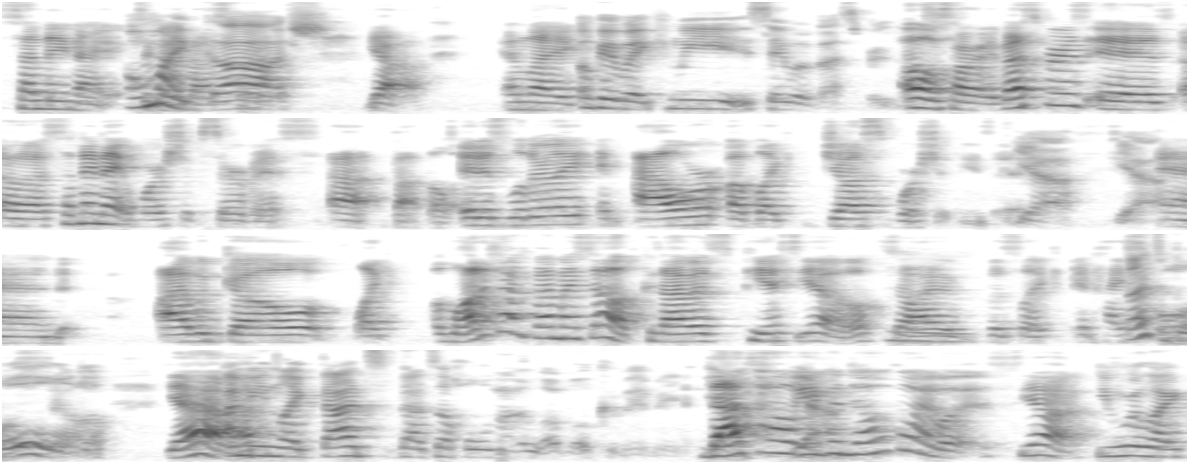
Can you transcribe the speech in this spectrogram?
Sunday night. Oh my gosh. Yeah. And like Okay, wait. Can we say what Vespers? Is? Oh, sorry. Vespers is a Sunday night worship service at Bethel. It is literally an hour of like just worship music Yeah. Yeah. and I would go like a lot of times by myself because I was PSEO, so I Mm. was like in high That's school. That's bold. still. Yeah, I mean, like that's that's a whole nother level of commitment. that's how yeah. evangelical I was. Yeah. you were like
